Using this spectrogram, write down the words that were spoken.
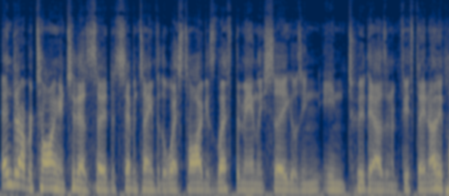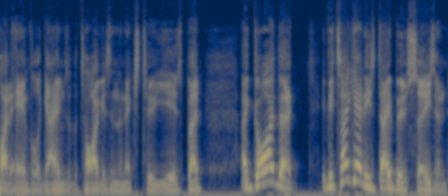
ended up retiring in 2017 for the West Tigers, left the Manly Sea Eagles in, in 2015, only played a handful of games with the Tigers in the next two years. But a guy that, if you take out his debut season,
